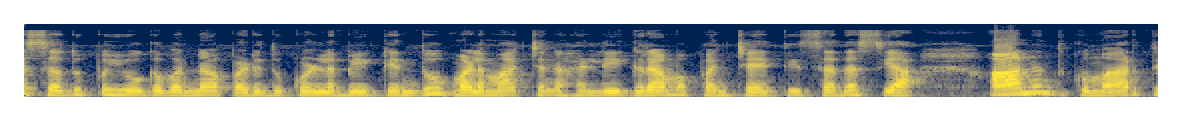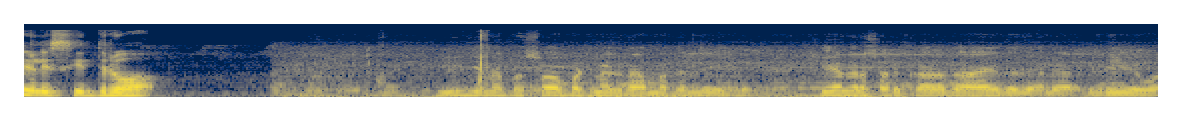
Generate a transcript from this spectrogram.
ಸದುಪಯೋಗವನ್ನು ಪಡೆದುಕೊಳ್ಳಬೇಕೆಂದು ಮಳಮಾಚನಹಳ್ಳಿ ಗ್ರಾಮ ಪಂಚಾಯಿತಿ ಸದಸ್ಯ ಆನಂದ್ ಕುಮಾರ್ ತಿಳಿಸಿದರು. ಈ ಬಸವಪಟ್ಟಣ ಗ್ರಾಮದಲ್ಲಿ ಕೇಂದ್ರ ಸರ್ಕಾರದ ಆಯೋಗದಲ್ಲಿ ನಡೆಯುವ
